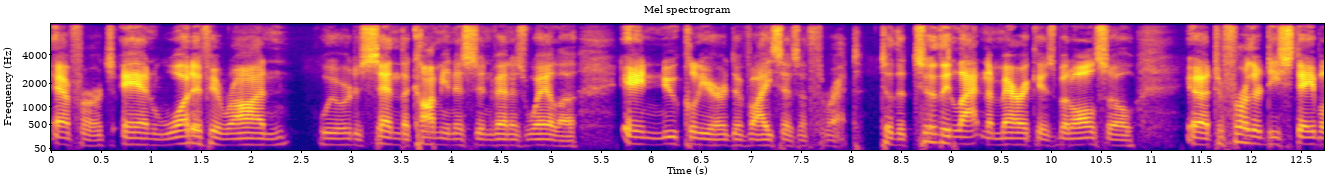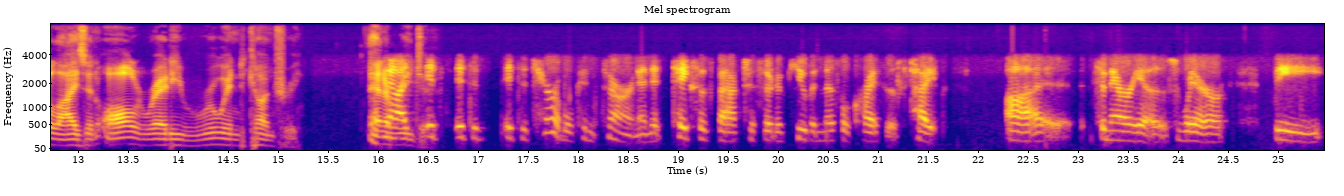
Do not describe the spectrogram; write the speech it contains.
efforts, and what if Iran we were to send the communists in Venezuela a nuclear device as a threat to the to the Latin Americas, but also uh, to further destabilize an already ruined country and no, a region. It's, it's a it's a terrible concern, and it takes us back to sort of Cuban Missile Crisis type uh, scenarios where the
